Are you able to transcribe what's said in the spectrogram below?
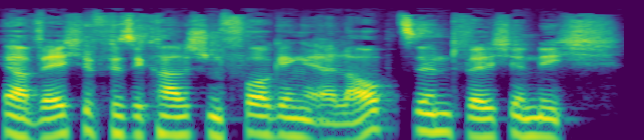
ja, welche physikalischen Vorgänge erlaubt sind, welche nicht.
